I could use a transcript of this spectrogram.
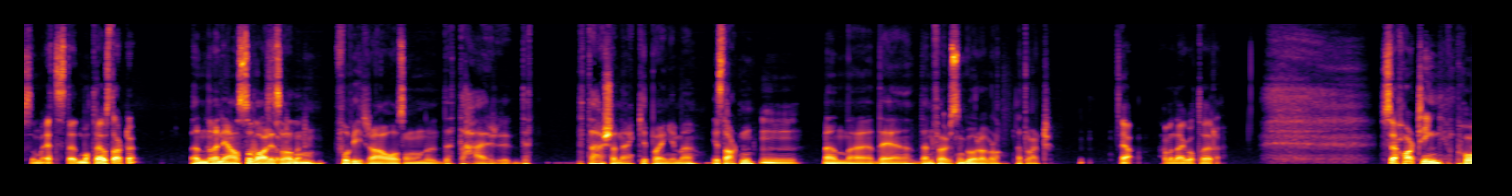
så et sted måtte jeg jo starte. Men, men jeg også var litt sånn forvirra og sånn Dette her, det, dette her skjønner jeg ikke poenget med i starten. Mm. Men eh, det, den følelsen går over, da, etter hvert. Ja, nei, men det er godt å høre. Så jeg har ting på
